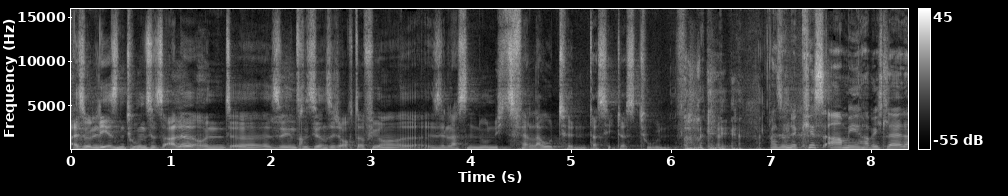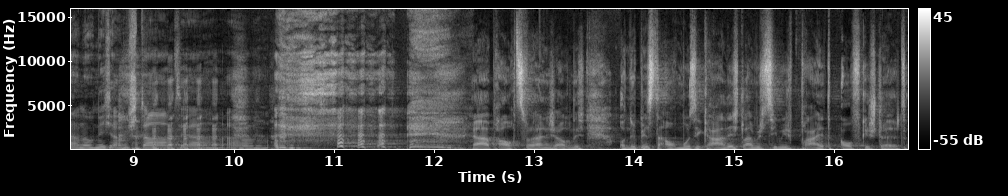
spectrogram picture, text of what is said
Also lesen tun sie es alle und äh, sie interessieren sich auch dafür. Sie lassen nur nichts verlauten, dass sie das tun. Okay. Also eine Kiss Army habe ich leider noch nicht am Start. ja. Ja, braucht es wahrscheinlich auch nicht. Und du bist da auch musikalisch, glaube ich, ziemlich breit aufgestellt.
